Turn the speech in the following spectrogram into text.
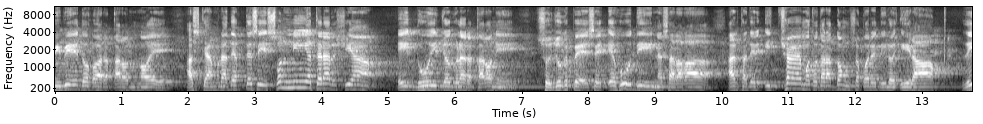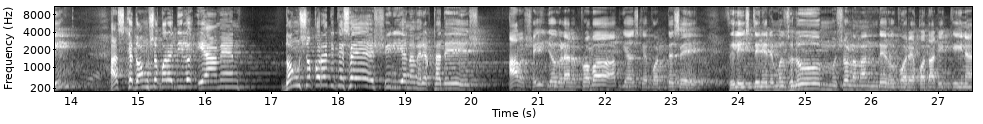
বিভেদ হওয়ার কারণ নয়। আজকে আমরা দেখতেছি সন্নিয়তের শিয়া এই দুই ঝগড়ার কারণে সুযোগ পেয়েছে এহুদি, নাসারারা, আর তাদের ইচ্ছা মতো তারা ধ্বংস করে দিল ইরাক। আজকে ধ্বংস করে দিল ইয়ামেন, ধ্বংস করে দিতেছে সিরিয়া নামের একটা দেশ। আর সেই ঝগড়ার প্রভাব আজকে পড়তেছে? ফিলিস্তিনের মুসলুম মুসলমানদের উপরে কথা ঠিক কিনা?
